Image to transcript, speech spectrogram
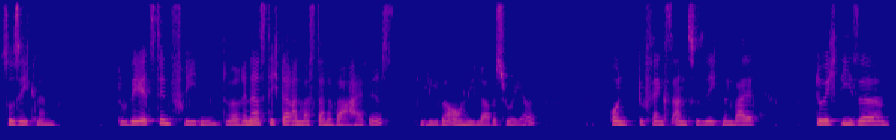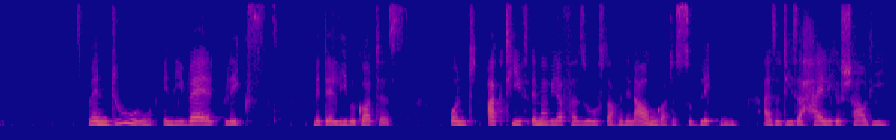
zu segnen. Du wählst den Frieden, du erinnerst dich daran, was deine Wahrheit ist, die Liebe, only love is real. Und du fängst an zu segnen, weil durch diese, wenn du in die Welt blickst mit der Liebe Gottes und aktiv immer wieder versuchst, auch mit den Augen Gottes zu blicken, also diese heilige Schau, die,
